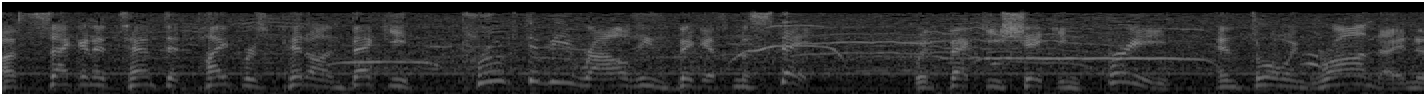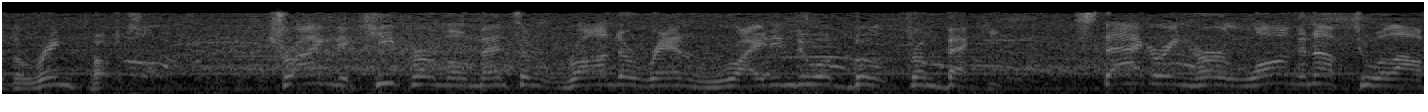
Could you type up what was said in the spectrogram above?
A second attempt at Piper's Pit on Becky proved to be Rousey's biggest mistake, with Becky shaking free and throwing Ronda into the ring post. Trying to keep her momentum, Ronda ran right into a boot from Becky, staggering her long enough to allow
